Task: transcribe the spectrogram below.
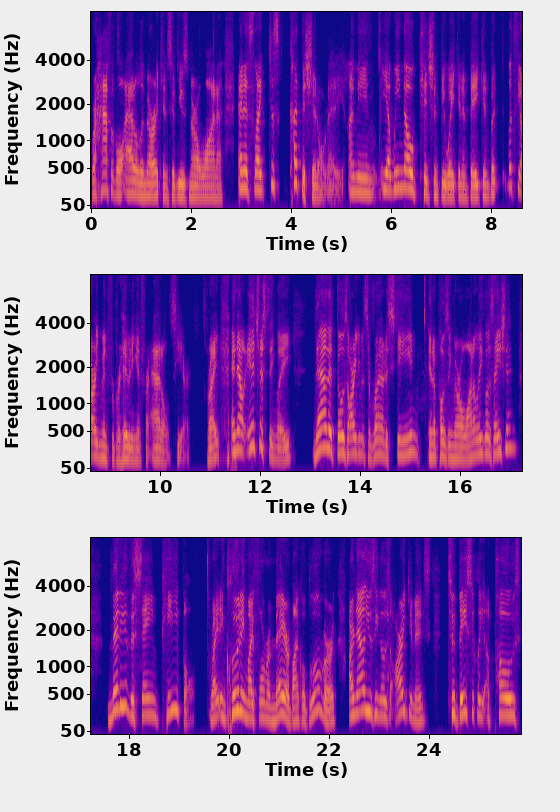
where half of all adult Americans have used marijuana. And it's like, just cut the shit already. I mean, yeah, we know kids shouldn't be waking and baking, but what's the argument for prohibiting it for adults here? Right. And now, interestingly, now that those arguments have run out of steam in opposing marijuana legalization, many of the same people right, including my former mayor, Michael Bloomberg, are now using those arguments to basically oppose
